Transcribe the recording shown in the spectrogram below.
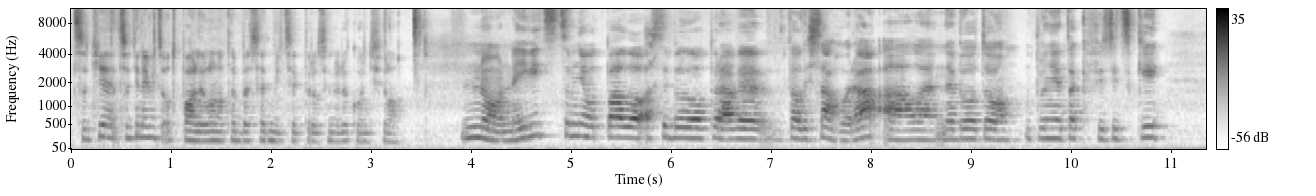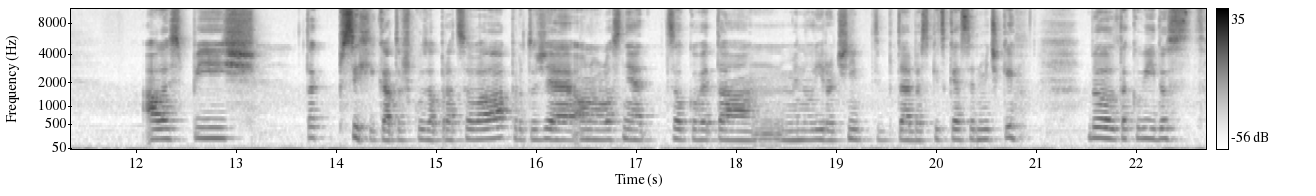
co tě, co tě nejvíc odpálilo na té B7, kterou si nedokončila? No, nejvíc, co mě odpálilo, asi bylo právě ta Lisá hora, ale nebylo to úplně tak fyzicky, ale spíš tak psychika trošku zapracovala, protože ono vlastně celkově ta minulý ročník té beskické sedmičky byl takový dost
